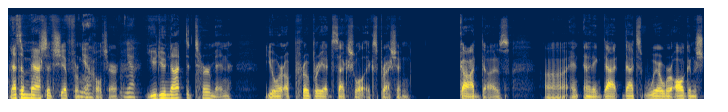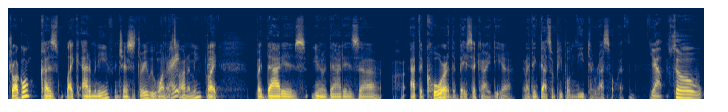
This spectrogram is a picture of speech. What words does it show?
That's a massive shift from Yeah. our culture. Yeah. You do not determine your appropriate sexual expression. God does. Uh, and, and I think that that's where we're all going to struggle because, like Adam and Eve in Genesis three, we want Right, autonomy, but but that is you know that is uh, at the core of the basic idea, and I think that's what people need to wrestle with. Yeah. So,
